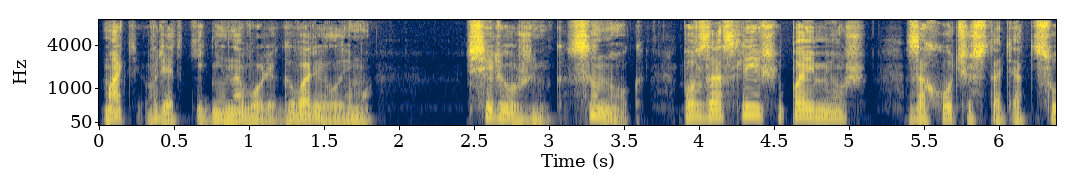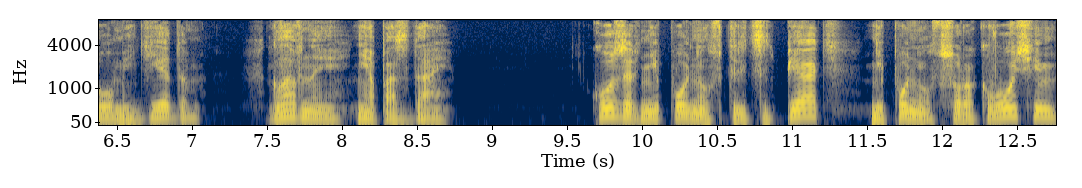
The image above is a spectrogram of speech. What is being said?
Мать в редкие дни на воле говорила ему, «Сереженька, сынок, повзрослеешь и поймешь. Захочешь стать отцом и дедом, Главное, не опоздай. Козырь не понял в 35, не понял в 48,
